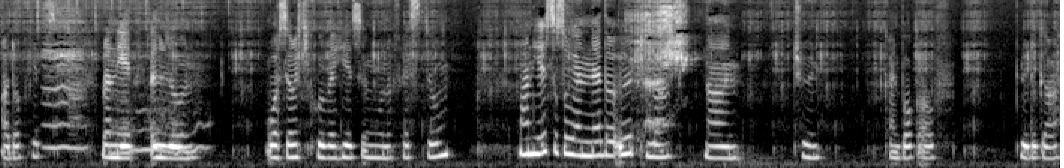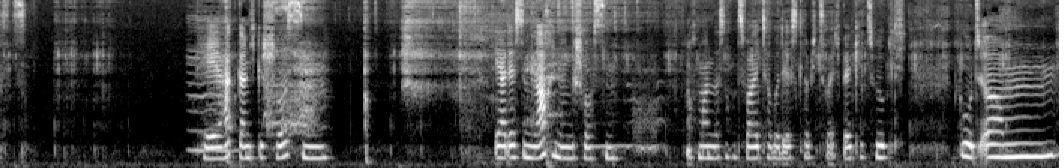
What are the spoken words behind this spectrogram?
Ah, doch jetzt. Oder nee, also. Oh, ist ja richtig cool, weil hier ist irgendwo eine Festung. Mann, hier ist doch sogar ein Nether-Ödler. Nein. Schön. Kein Bock auf blöde Gasts. Hey, er hat gar nicht geschossen. Er hat erst im Nachhinein geschossen. Ach man, das ist noch ein zweiter, aber der ist, glaube ich, zu weit weg jetzt wirklich. Gut, ähm.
